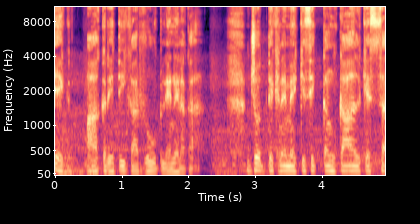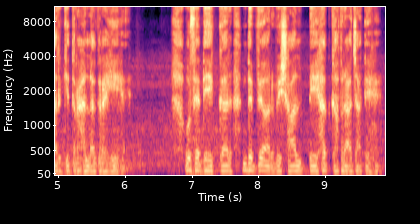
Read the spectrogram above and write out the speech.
एक आकृति का रूप लेने लगा जो दिखने में किसी कंकाल के सर की तरह लग रही है। उसे देखकर दिव्य और विशाल बेहद घबरा जाते हैं।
